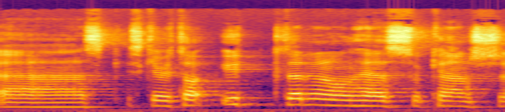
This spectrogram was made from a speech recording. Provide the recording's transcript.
Uh, ska vi ta ytterligare någon häst så kanske...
